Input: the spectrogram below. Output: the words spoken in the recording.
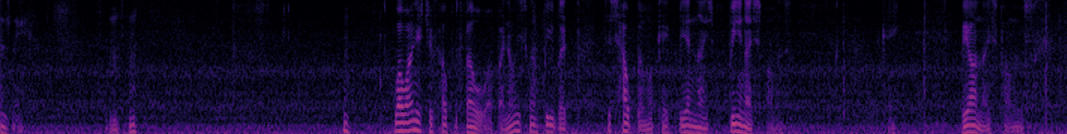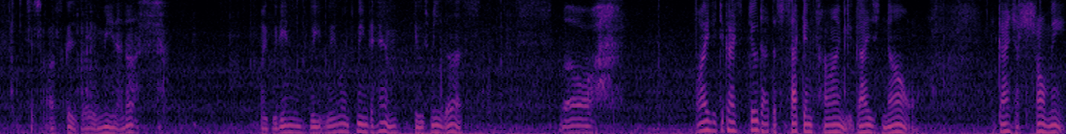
isn't he? Mm-hmm. Hmm. Well, why don't you help the fellow up? I know he's gonna be, but just help him, okay? Be a nice, be a nice promise. Okay? We are nice promise. Just Oscar's very mean at us. Like we didn't, we, we weren't mean to him. He was mean to us. Oh, why did you guys do that the second time? You guys know. You guys are so mean.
